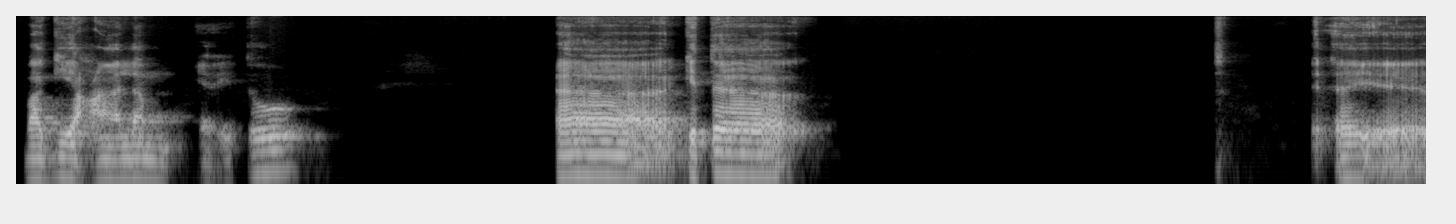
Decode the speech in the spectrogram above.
bagi alam iaitu uh, kita uh,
